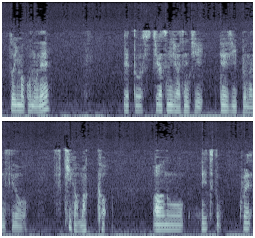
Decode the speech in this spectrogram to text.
っと今このね、えっと、7月28日、0時1分なんですけど、月が真っ赤。あの、え、ちょっと、これ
